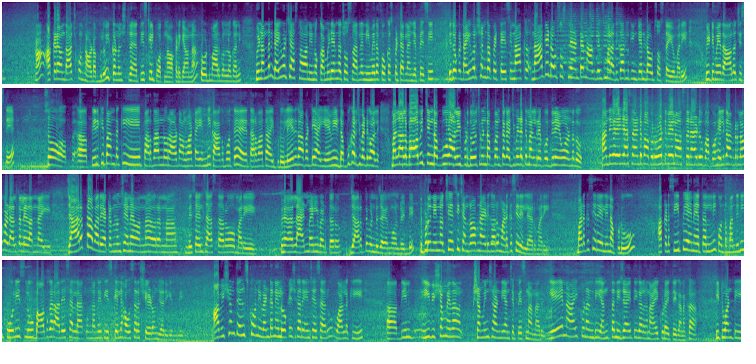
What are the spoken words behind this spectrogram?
అక్కడ ఏమైనా దాచుకుంటున్నావు డబ్బులు? ఇక్కడ నుంచి తీసుకెళ్ళిపోతున్నావు అక్కడికి ఏమన్నా? రోడ్డు మార్గంలో కానీ వీళ్ళందరినీ డైవర్ట్ చేస్తున్నావా? నేను ఒక కమిడియన్గా చూస్తున్నారులే నీ మీద ఫోకస్ పెట్టారులే అని చెప్పేసి ఇది ఒక డైవర్షన్గా పెట్టేసి నాకు నాకే డౌట్స్ వస్తున్నాయి అంటే నాకు తెలిసి మరి అధికారులకు ఇంకేం డౌట్స్ వస్తాయో మరి? వీటి మీద ఆలోచిస్తే సో పిరికి పందకి పరదాల్లో రావడం అలవాటు అయింది కాకపోతే తర్వాత ఇప్పుడు లేదు కాబట్టి అవి ఏమి డబ్బు ఖర్చు పెట్టుకోవాలి. మళ్ళీ వాళ్ళ బాబు ఇచ్చిన డబ్బు వాళ్ళు ఇప్పుడు దోచుకున్న డబ్బు అంతా ఖర్చు పెడితే మళ్ళీ రేపు పొద్దున ఏమీ ఉండదు. అందుకని ఏం చేస్తానంటే పాప రోడ్డు వేలో వస్తున్నాడు. పాపం హెలికాప్టర్లో కూడా వెళ్తలేదు అన్నాయి జాగ్రత్త మరి ఎక్కడి నుంచైనా ఏమన్నా ఎవరన్నా మిసైల్స్ వేస్తారో మరి ల్యాండ్ మైన్లు పెడతారు జాగ్రత్తగా ఉండు జగన్మోహన్ రెడ్డి. ఇప్పుడు నిన్న వచ్చేసి చంద్రబాబు నాయుడు గారు మడకసిరి వెళ్ళారు మరి. మడకసిరి వెళ్ళినప్పుడు అక్కడ సిపిఐ నేతల్ని కొంతమందిని పోలీసులు బాబు గారు ఆదేశాలు లేకుండానే తీసుకెళ్ళి హౌస్ అరెస్ట్ చేయడం జరిగింది. ఆ విషయం తెలుసుకొని వెంటనే లోకేష్ గారు ఏం చేశారు? వాళ్ళకి దీని ఈ విషయం మీద క్షమించండి అని చెప్పేసి అన్నారు. ఏ నాయకుడు అండి ఎంత నిజాయితీ గల నాయకుడు అయితే గనక ఇటువంటి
